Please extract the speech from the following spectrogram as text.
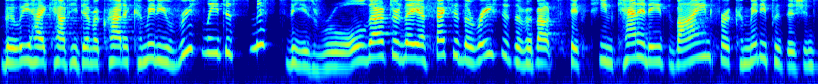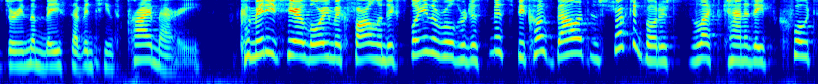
The Lehigh County Democratic Committee recently dismissed these rules after they affected the races of about 15 candidates vying for committee positions during the May 17th primary. Committee Chair Lori McFarland explained the rules were dismissed because ballots instructed voters to select candidates, quote,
